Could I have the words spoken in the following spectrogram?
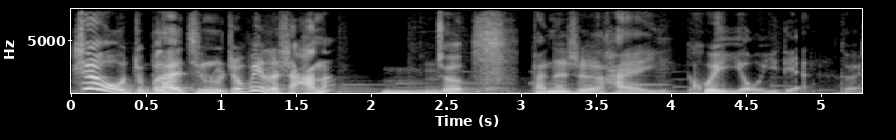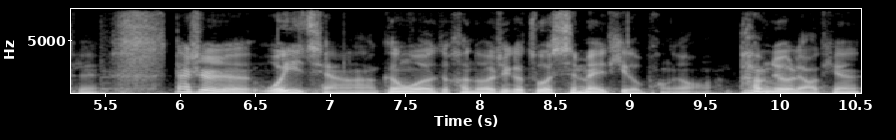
这我就不太清楚，这为了啥呢？嗯，就反正是还会有一点，但是我以前啊，跟我很多这个做新媒体的朋友，他们就聊天，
